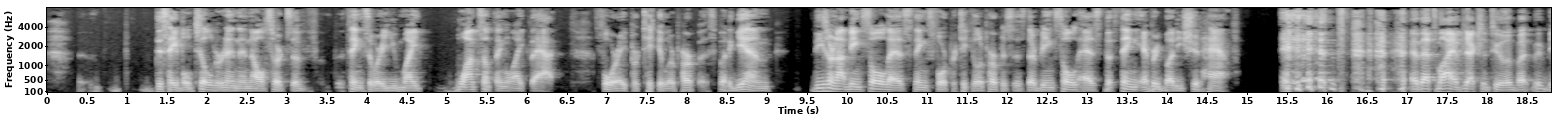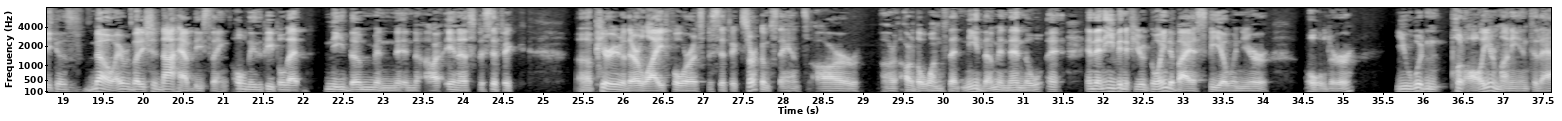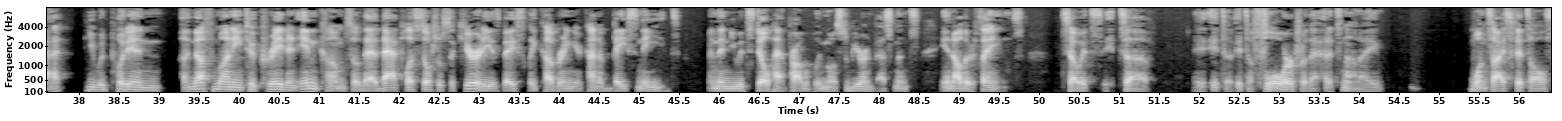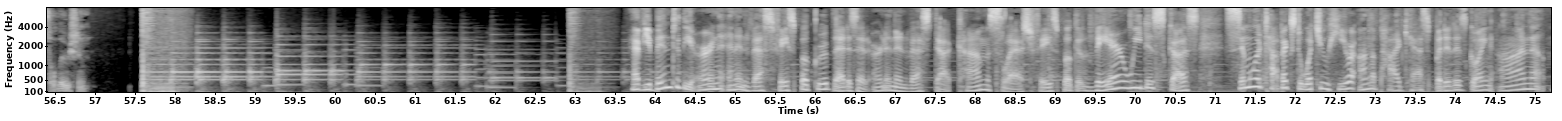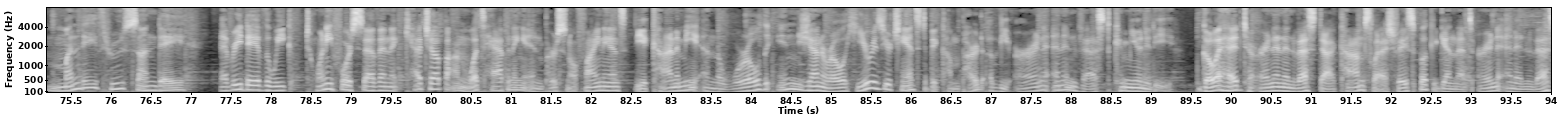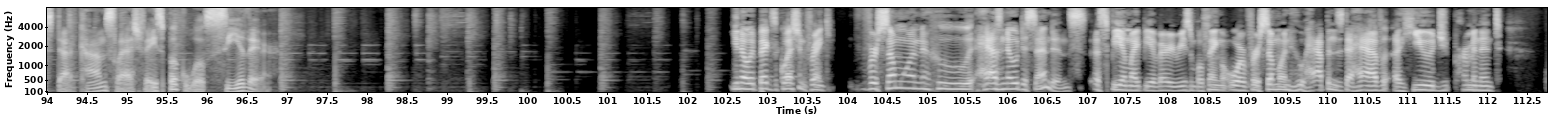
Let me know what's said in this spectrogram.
disabled children and all sorts of things where you might want something like that for a particular purpose. But again, these are not being sold as things for particular purposes. They're being sold as the thing everybody should have. and, that's my objection to them. But because no, everybody should not have these things. Only the people that need them and in, in, in, a specific uh, period of their life or a specific circumstance are, are are the ones that need them. And then the and then even if you're going to buy a SPIA when you're older, you wouldn't put all your money into that. You would put in enough money to create an income so that that plus social security is basically covering your kind of base needs. And then you would still have probably most of your investments in other things. So it's, it's a, it's a, it's a floor for that. It's not a one size fits all solution. Have you been to the Earn and Invest Facebook group? That is at earnandinvest.com slash Facebook. There we discuss similar topics to what you hear on the podcast, but it is going on Monday through Sunday, every day of the week, 24 7. Catch up on what's happening in personal finance, the economy, and the world in general. Here is your chance to become part of the Earn and Invest community go ahead to earnandinvest.com slash Facebook. Again, that's earnandinvest.com slash Facebook. We'll see you there. You know, it begs the question, Frank. For someone who has no descendants, a SPIA might be a very reasonable thing. Or for someone who happens to have a huge permanent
